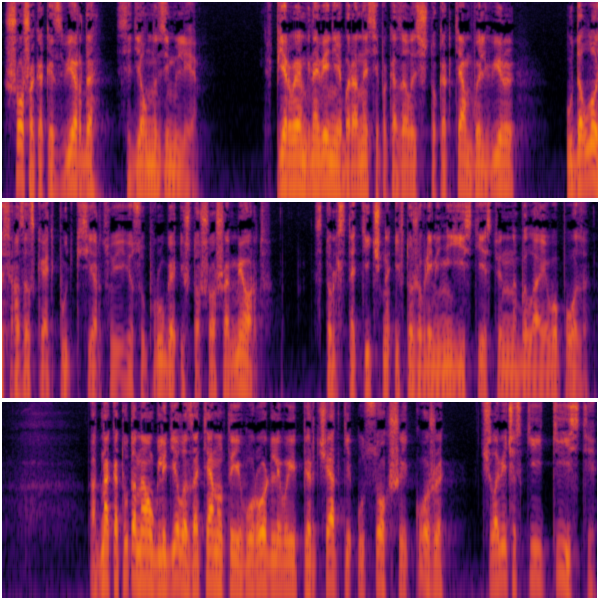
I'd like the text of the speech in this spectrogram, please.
Шоша, как из Верда, сидел на земле. В первое мгновение баронессе показалось, что когтям в Эльвиры удалось разыскать путь к сердцу ее супруга и что Шоша мертв. Столь статично и в то же время неестественно была его поза. Однако тут она углядела затянутые в уродливые перчатки усохшей кожи человеческие кисти,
